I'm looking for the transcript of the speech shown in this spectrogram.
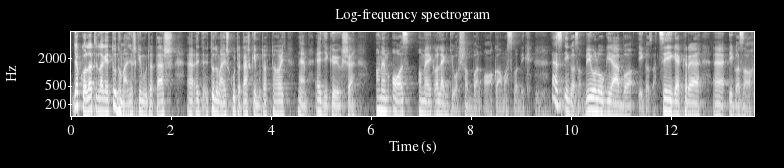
gyakorlatilag egy tudományos kimutatás, egy tudományos kutatás kimutatta, hogy nem, egyik ők se, hanem az, amelyik a leggyorsabban alkalmazkodik. Ez igaz a biológiába, igaz a cégekre, igaz a,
